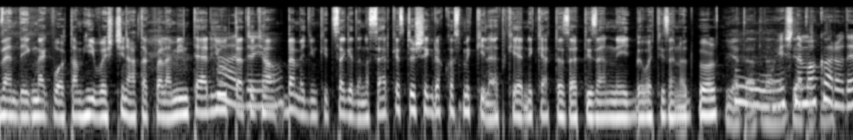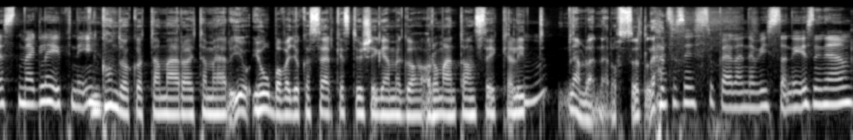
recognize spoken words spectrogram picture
Vendég meg voltam hívva, és csináltak velem interjút, Hát, tehát hogyha jó. bemegyünk itt Szegeden a szerkesztőségre, akkor azt még ki lehet kérni 2014-ből vagy 15-ből. Hihetetlen. Ú, és nem hihetetlen. akarod ezt meglépni? Gondolkodtam már rajta, mert jó, jóba vagyok a szerkesztőséggel, meg a, a román tanszékkel itt, uh-huh. nem lenne rossz ötlet, Hát azért szuper lenne visszanézni, nem?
